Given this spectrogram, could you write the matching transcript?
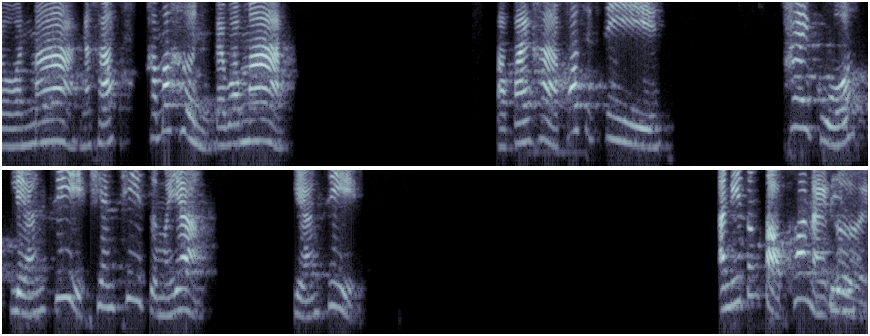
ร้อนมากนะคะคำว่าเหินแปลว่ามาก ต่อไปค่ะ ข้อสิบสี่泰国凉季天气怎么样凉季อันนี้ต้องตอบข้อไหนเอ่ย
